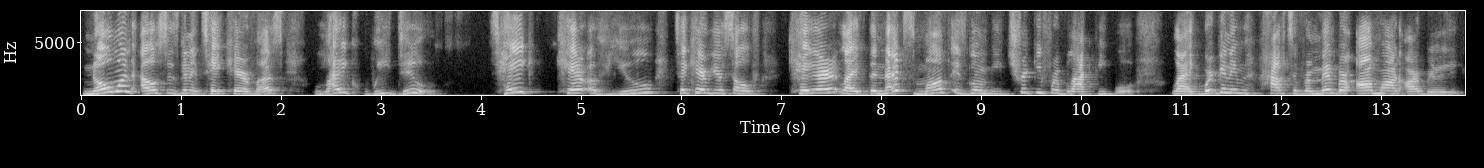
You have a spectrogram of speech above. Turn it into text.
No one else is going to take care of us like we do take care of you, take care of yourself. Care like the next month is going to be tricky for Black people. Like, we're going to have to remember Ahmaud Arbery,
